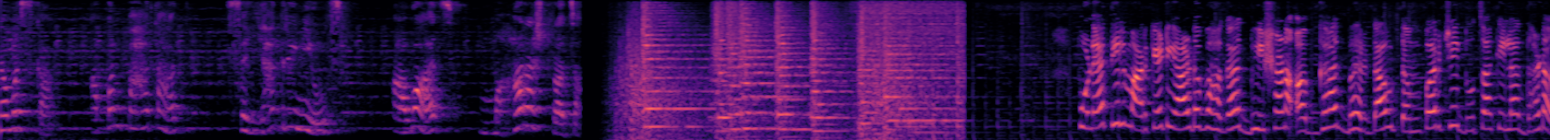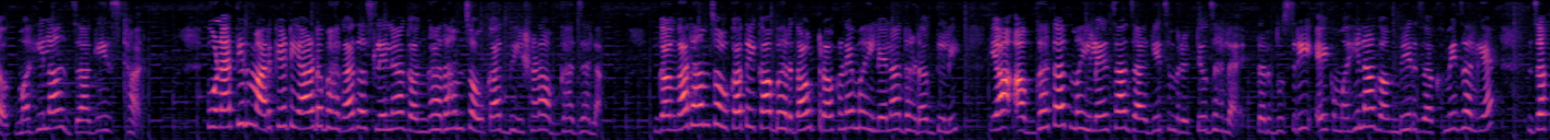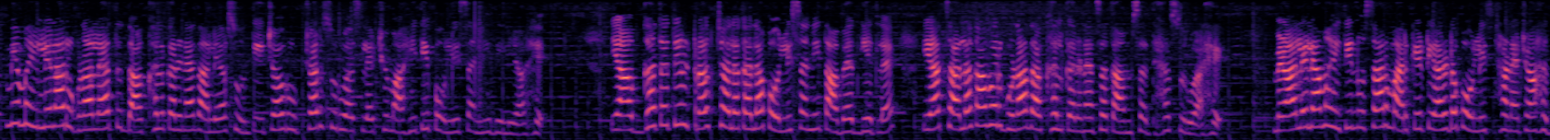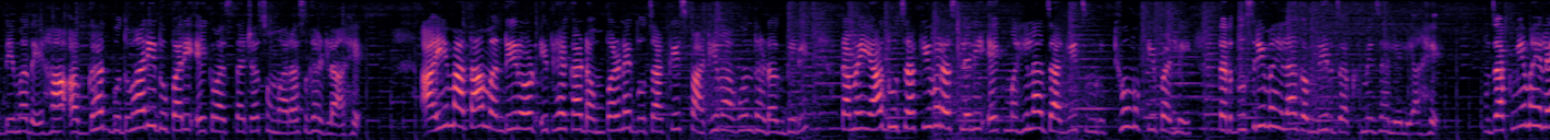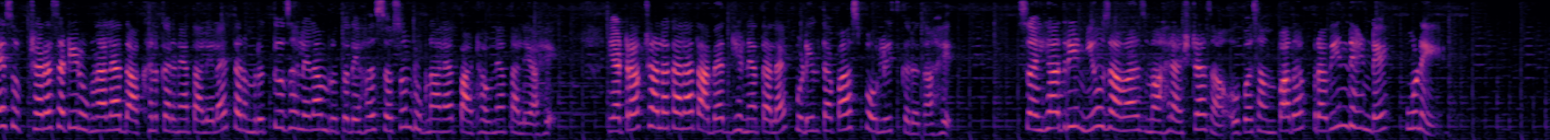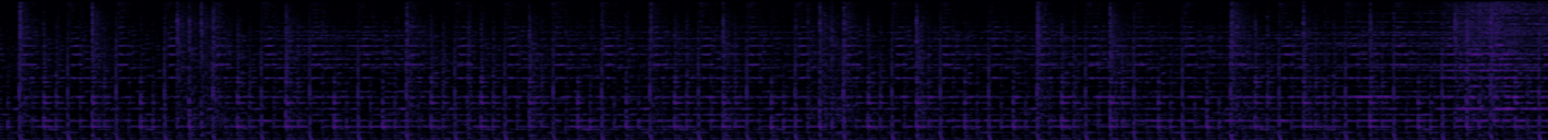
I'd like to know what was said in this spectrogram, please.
नमस्कार. आपण पाहत आहात सह्याद्री न्यूज आवाज महाराष्ट्राचा. पुण्यातील मार्केट यार्ड भागात भीषण अपघात भरधाव टंपरची दुचाकीला धडक महिला जागीच ठार. पुण्यातील मार्केट यार्ड भागात असलेल्या गंगाधाम चौकात भीषण अपघात झाला. गंगाधाम चौकात एका भरधाव ट्रकने महिलेला धडक दिली. या अपघातात महिलेचा जागीच मृत्यू झालाय. तर दुसरी एक महिला गंभीर जखमी झाली आहे. जखमी महिलेला रुग्णालयात दाखल करण्यात आले असून तिच्यावर उपचार सुरू असल्याची माहिती पोलिसांनी दिली आहे. या अपघातातील ट्रक चालकाला पोलिसांनी ताब्यात घेतलंय. या चालकावर गुन्हा दाखल करण्याचं काम सध्या सुरू आहे. मिळालेल्या माहितीनुसार मार्केट यार्ड पोलीस ठाण्याच्या हद्दीमध्ये हा अपघात बुधवारी दुपारी एक वाजताच्या सुमारास घडला आहे. आई माता मंदिर रोड इथे एका डंपरने दुचाकीस पाठीमागून धडक दिली. त्यामुळे या दुचाकीवर असलेली एक महिला जागीच मृत्यूमुखी पडली तर दुसरी महिला गंभीर जखमी झालेली आहे. जखमी महिलेस उपचारासाठी रुग्णालयात दाखल करण्यात आलेला आहे तर मृत्यू झालेला मृतदेह ससून रुग्णालयात पाठवण्यात आले आहे. या ट्रक चालकाला ताब्यात घेण्यात आलाय पुढील तपास पोलीस करत आहेत. सह्याद्री न्यूज आवाज महाराष्ट्राचा उपसंपादक प्रवीण धेंडे पुणे.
